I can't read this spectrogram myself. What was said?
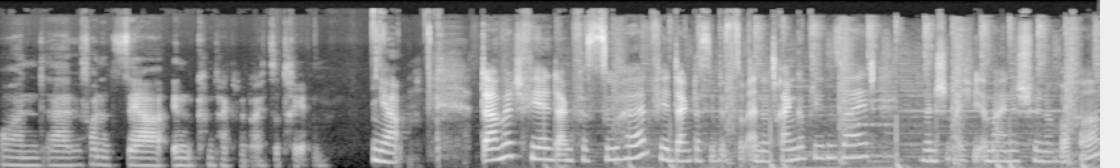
und äh, wir freuen uns sehr, in Kontakt mit euch zu treten. Ja, damit vielen Dank fürs Zuhören. Vielen Dank, dass ihr bis zum Ende dran geblieben seid. Wir wünschen euch wie immer eine schöne Woche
